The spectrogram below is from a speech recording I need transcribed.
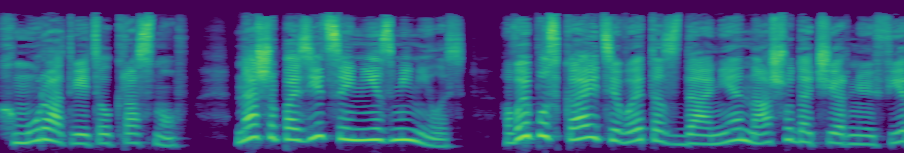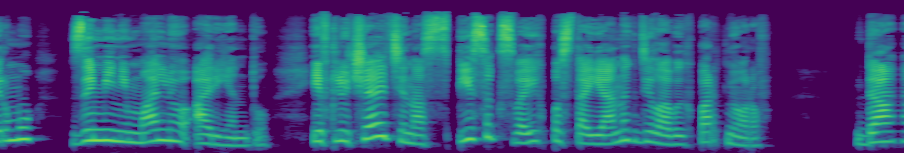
хмуро ответил Краснов. Наша позиция не изменилась. Вы пускаете в это здание нашу дочернюю фирму за минимальную аренду и включаете нас в список своих постоянных деловых партнеров. Да,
